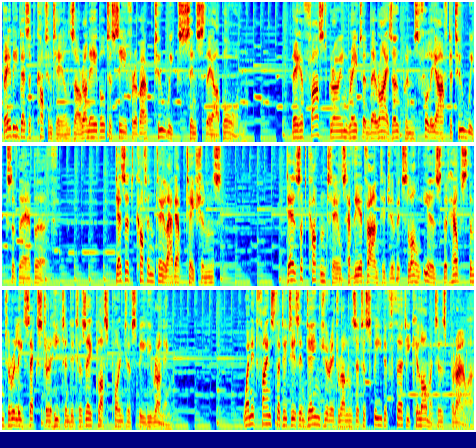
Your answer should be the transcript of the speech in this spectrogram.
Baby desert cottontails are unable to see for about 2 weeks since they are born. They have fast growing rate and their eyes opens fully after 2 weeks of their birth. Desert cottontail adaptations. Desert cottontails have the advantage of its long ears that helps them to release extra heat and it has a plus point of speedy running. When it finds that it is in danger it runs at a speed of 30 km per hour.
